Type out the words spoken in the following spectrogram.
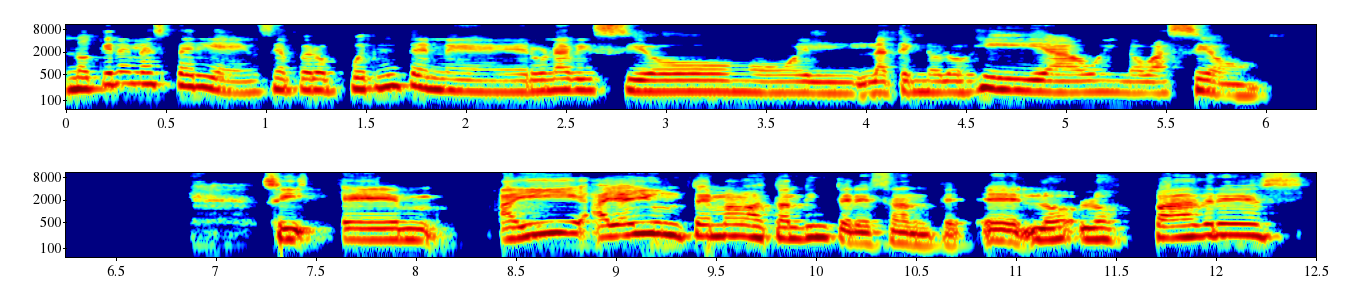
no tienen la experiencia, pero pueden tener una visión o la tecnología o innovación. Sí, em, ahí, hay un tema bastante interesante. Eh, los padres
